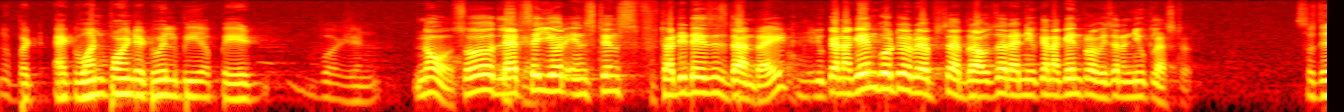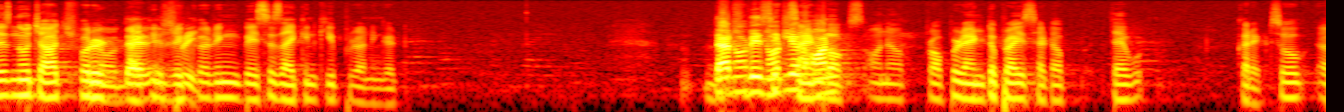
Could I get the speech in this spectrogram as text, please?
No, but at one point it will be a paid version. No, so let's Okay. say your instance 30 days is done, right? You can again go to your website browser and you can again provision a new cluster. So there's no charge for No, it. that is free. recurring basis, I can keep running it. That's not, basically not on, sandbox, on a proper enterprise setup. There, correct. So uh,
